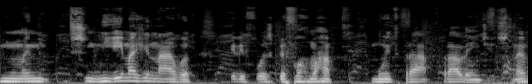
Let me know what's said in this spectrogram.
ninguém imaginava que ele fosse performar muito para além disso, né?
